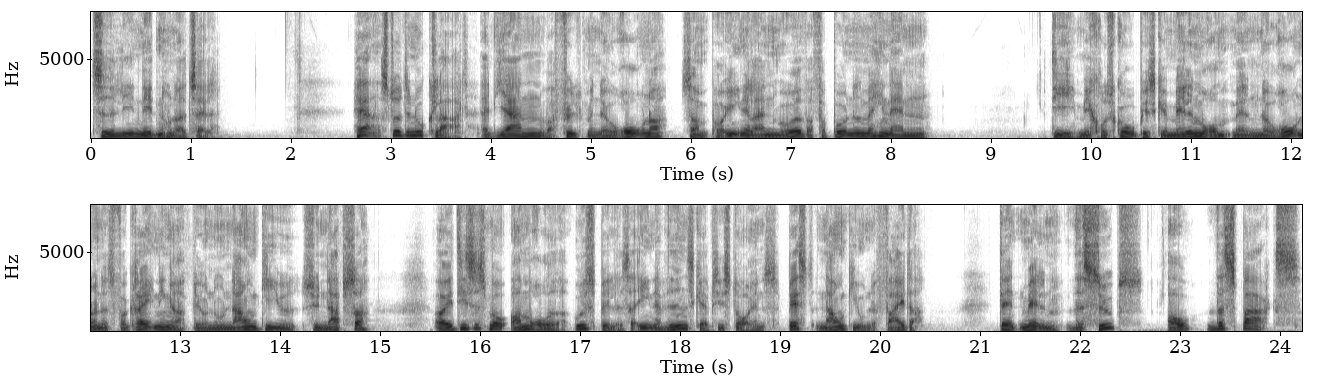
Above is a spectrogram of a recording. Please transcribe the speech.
tidlige 1900-tal. Her stod det nu klart, at hjernen var fyldt med neuroner, som på en eller anden måde var forbundet med hinanden. De mikroskopiske mellemrum mellem neuronernes forgreninger blev nu navngivet synapser, og i disse små områder udspillede sig en af videnskabshistoriens bedst navngivende fighter. Den mellem The Soups og The Sparks.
